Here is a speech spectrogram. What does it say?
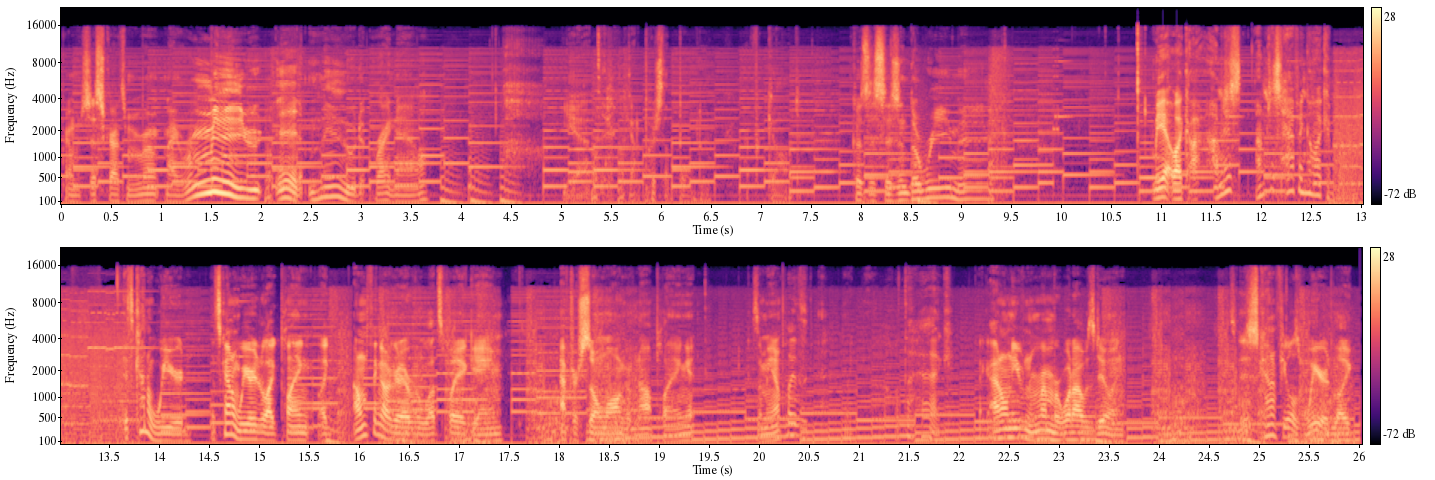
pretty much describes my, my mood, uh, mood right now. yeah, gotta push the boulder. I forgot. Because this isn't the remake. But yeah, like, I, I'm just, I'm just having, like, a... It's kind of weird. It's kind of weird, like, playing, like, I don't think I could ever let's play a game after so long of not playing it. Because, I mean, I played, like, what the heck? Like, I don't even remember what I was doing it just kind of feels weird, like,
